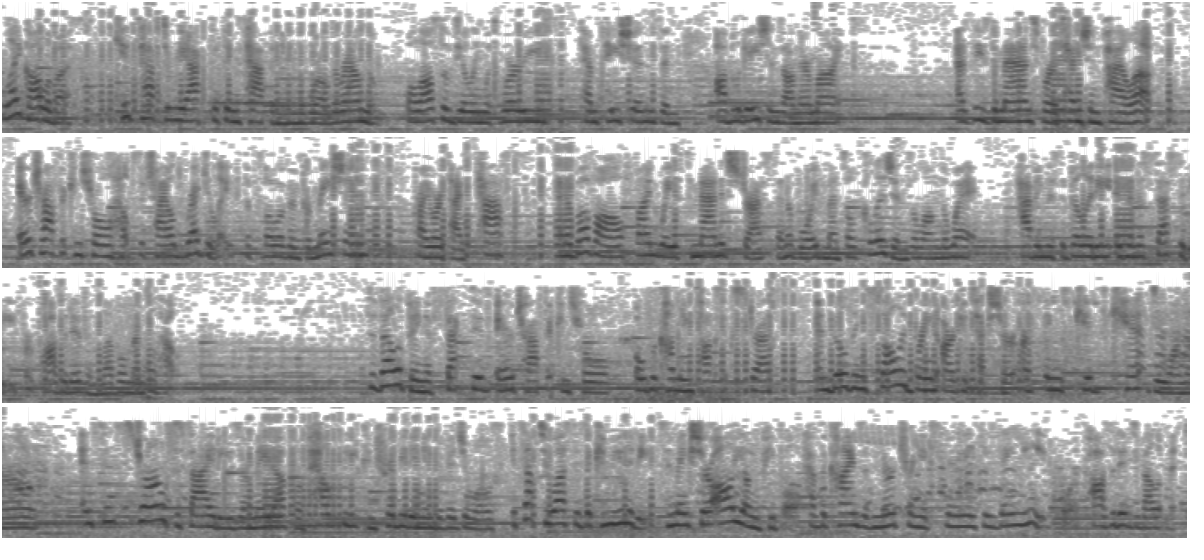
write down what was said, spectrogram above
Like all of us, kids have to react to things happening in the world around them, while also dealing with worries, temptations, and obligations on their minds. As these demands for attention pile up, air traffic control helps a child regulate the flow of information, prioritize tasks, and above all, find ways to manage stress and avoid mental collisions along the way. Having this ability is a necessity for positive and level mental health. Developing effective air traffic control, overcoming toxic stress, and building solid brain architecture are things kids can't do on their own. And since strong societies are made up of healthy, contributing individuals, it's up to us as a community to make sure all young people have the kinds of nurturing experiences they need for positive development.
